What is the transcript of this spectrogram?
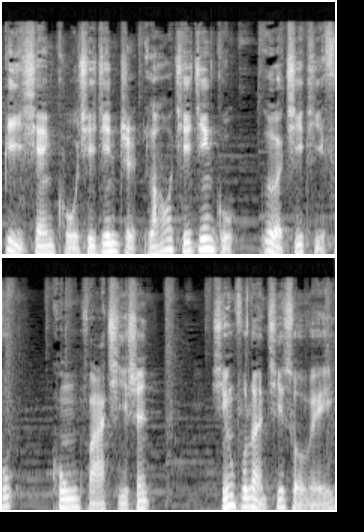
必先苦其心志，劳其筋骨，饿其体肤，空乏其身。行拂乱其所为，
